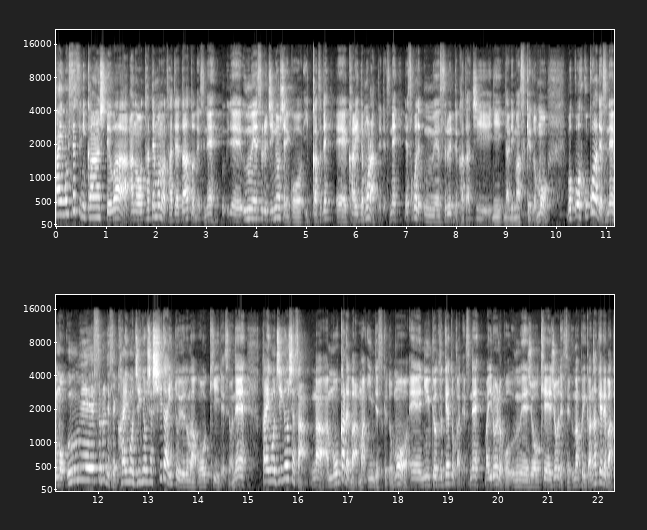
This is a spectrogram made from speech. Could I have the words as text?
介護施設に関しては、あの、建物を建てた後ですね、え、運営する事業者にこう、一括で、え、借りてもらってですね、で、そこで運営するという形になりますけども、僕は、ここはですね、もう運営するですね、介護事業者次第というのが大きいですよね。介護事業者さんが儲かれば、まあいいんですけども、え、入居付けとかですね、まあいろいろこう、運営上、経営上ですね、うまくいかなければ、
